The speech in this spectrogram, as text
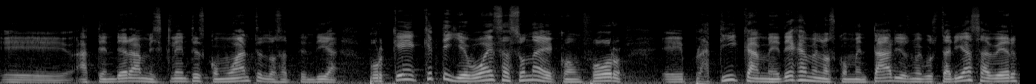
eh, atender a mis clientes como antes los atendía. ¿Por qué? ¿Qué te llevó a esa zona de confort? Eh, platícame, déjame en los comentarios. Me gustaría saber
